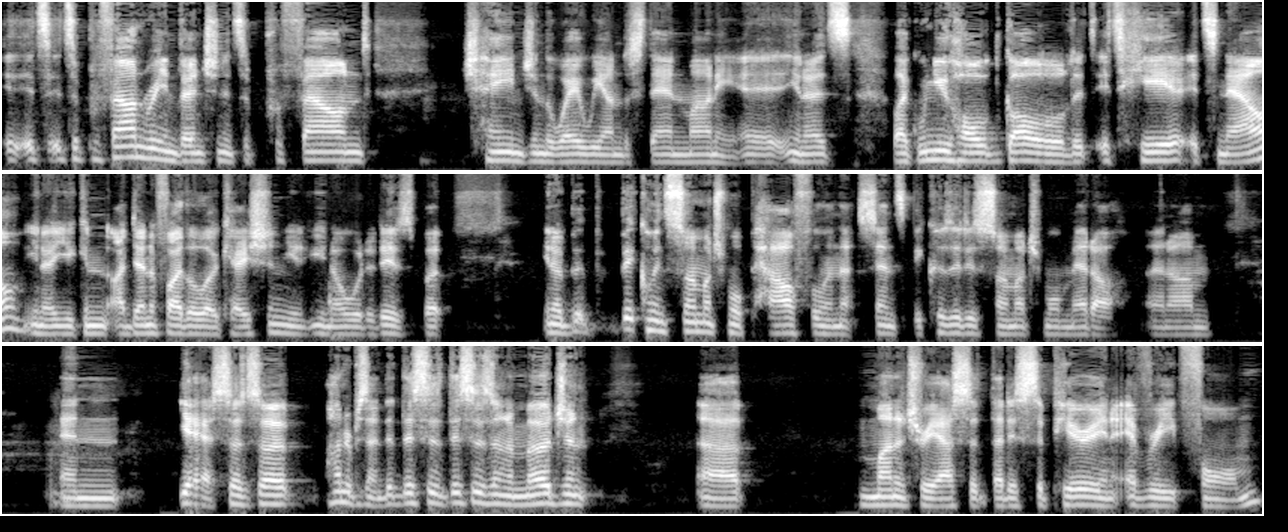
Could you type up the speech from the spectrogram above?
it- it's it's a profound reinvention it's a profound change in the way we understand money. Eh, you know it's like when you hold gold it, it's here it's now. You know you can identify the location you, you know what it is. But you know Bi- bitcoin's so much more powerful in that sense because it is so much more meta. And um and yeah so so 100% this is this is an emergent uh, monetary asset that is superior in every form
